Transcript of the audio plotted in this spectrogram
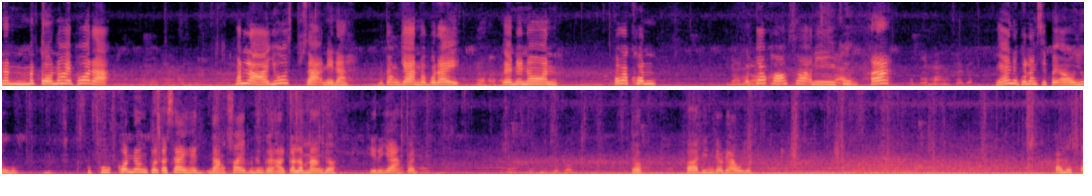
นั่นมันตัวน้อยโพดอะ มันหลายอยู่สะนี่นะมันต้องย่านมาบ่ได้ได้แน่นอน เพราะว่าคนเจ้าของสะนี่คือฮะกระมังใส่ได้เนี่ยหนูกำลังสิไปเอาอยู่ผู้คนหนึงเพิ่นก็ใส่ให้ดังไฟผู้หนึงก็อากระมังเดี๋ยวทีละอย่างก่อนเดี๋ยวปลาดินเดาๆอยู่ ไปลูกไป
